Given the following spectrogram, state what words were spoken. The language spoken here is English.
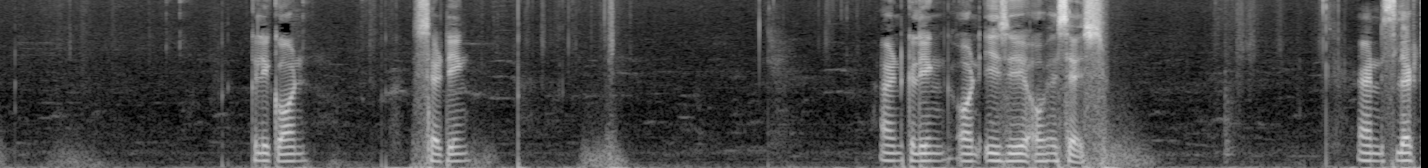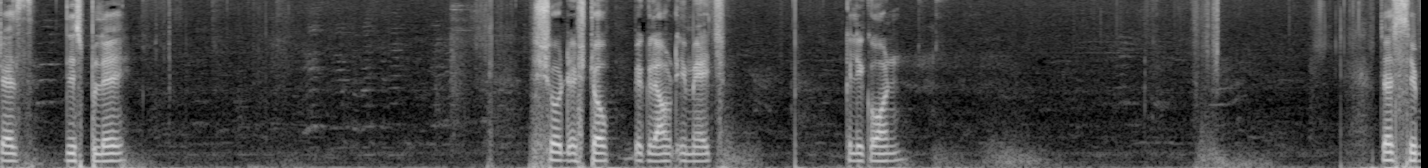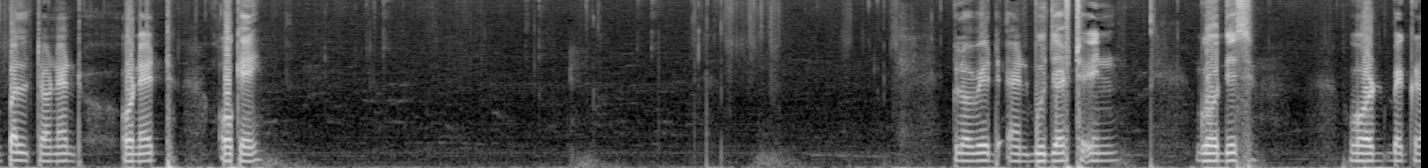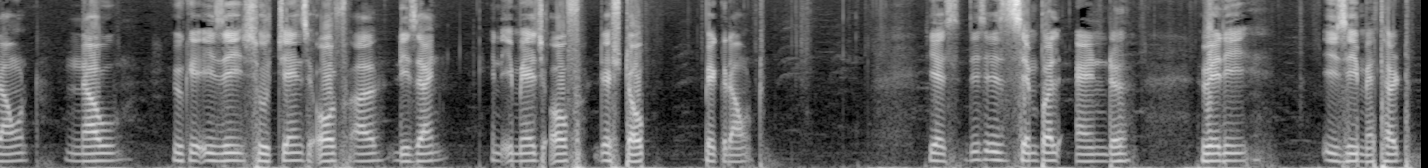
click on setting and click on easy access and select as display. Show desktop background image. Click on just simple turn it on it. Okay. Clovid and budget in go this word background. Now you can easy to change of our design in image of desktop background. Yes this is simple and very easy method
